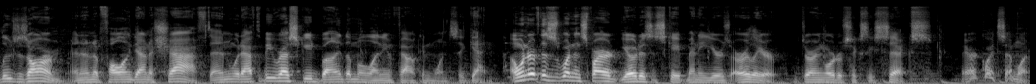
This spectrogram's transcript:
lose his arm and end up falling down a shaft and would have to be rescued by the Millennium Falcon once again. I wonder if this is what inspired Yoda's escape many years earlier during Order 66. They are quite similar.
